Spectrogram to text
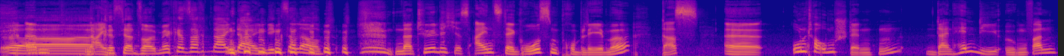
Ja, ähm, nein. Christian Solmecke sagt nein, nein, nichts erlaubt. Natürlich ist eins der großen Probleme, dass äh, unter Umständen dein Handy irgendwann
